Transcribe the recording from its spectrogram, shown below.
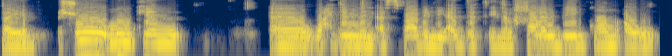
طيب شو ممكن آه، واحدة من الأسباب اللي أدت إلى الخلل بينكم أو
